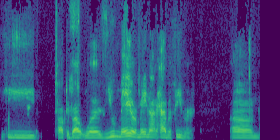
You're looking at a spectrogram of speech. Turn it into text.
he talked about was you may or may not have a fever. Um,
